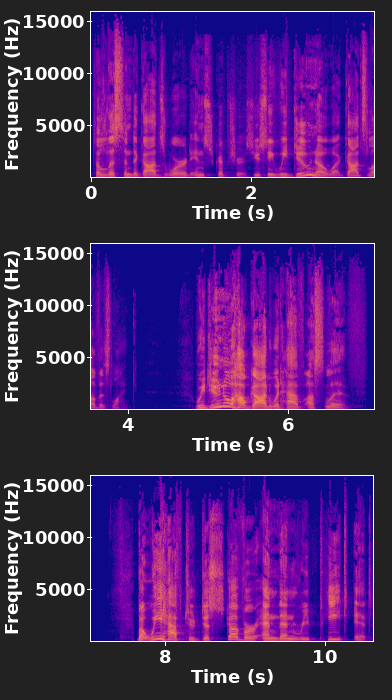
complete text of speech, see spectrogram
to listen to God's word in scriptures. You see, we do know what God's love is like. We do know how God would have us live. But we have to discover and then repeat it,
